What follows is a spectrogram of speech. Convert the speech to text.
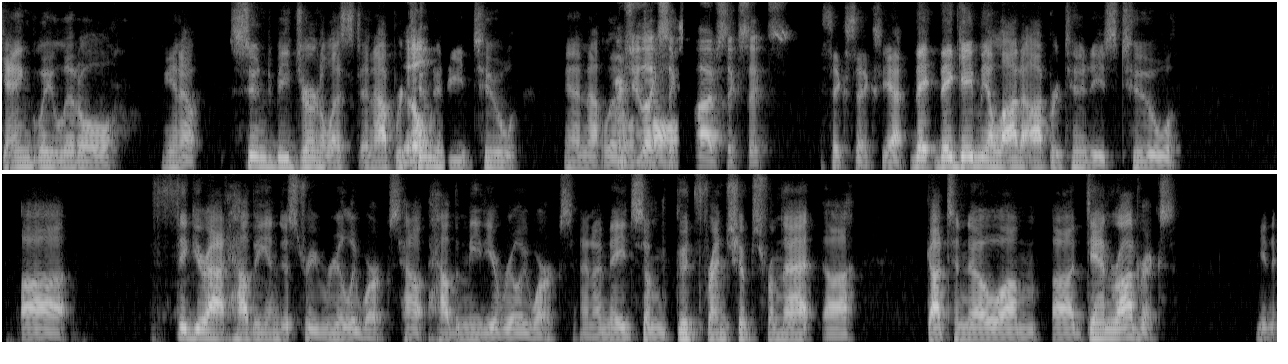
gangly little, you know, soon to be journalist, an opportunity little? to, yeah, not little. Aren't you like six five, six six? Six six, yeah. They they gave me a lot of opportunities to uh figure out how the industry really works, how how the media really works, and I made some good friendships from that. Uh, got to know um, uh, Dan Rodricks, you know,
